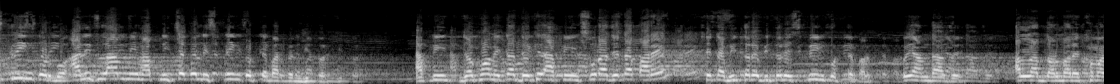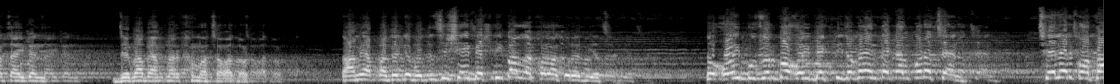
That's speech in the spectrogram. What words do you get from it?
স্ক্রিন করব। আলিফ, লাম, মিম, আপনি ইচ্ছে করলে স্ক্রিন করতে পারবেন ভিতরে। আপনি যখন এটা দেখে, আপনি সুরা যেটা পারে, সেটা ভিতরে ভিতরে স্ক্রিন করতে পারবেন। ওই আন্দাজে। আল্লাহর দরবারে ক্ষমা চাইবেন, যেভাবে আপনার ক্ষমা চাওয়া দরকার। তো আমি আপনাদেরকে বলতেছি, সেই ব্যক্তিকে আল্লাহ ক্ষমা করে দিয়েছে। তো ওই বুজুর্গ ওই ব্যক্তি যখন ইন্তেকাল করেছেন, ছেলের কথা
